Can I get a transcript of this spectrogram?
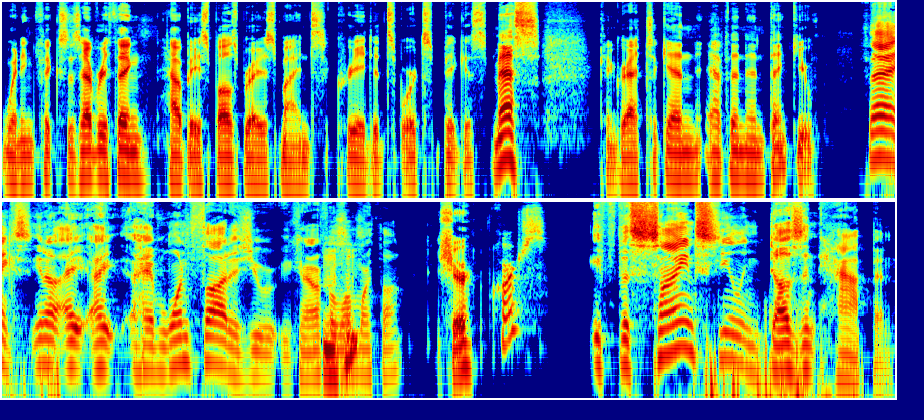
Winning fixes everything. How baseball's brightest minds created sports' biggest mess. Congrats again, Evan, and thank you. Thanks. You know, I, I, I have one thought as you, you can offer one more thought. Sure. Of course. if the sign stealing doesn't happen,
